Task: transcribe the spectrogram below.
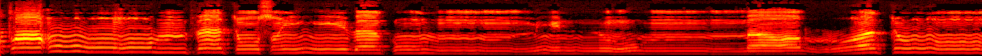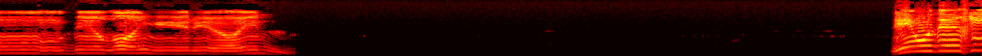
تطعوهم فتصيبكم منهم معرة بغير علم ليدخل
